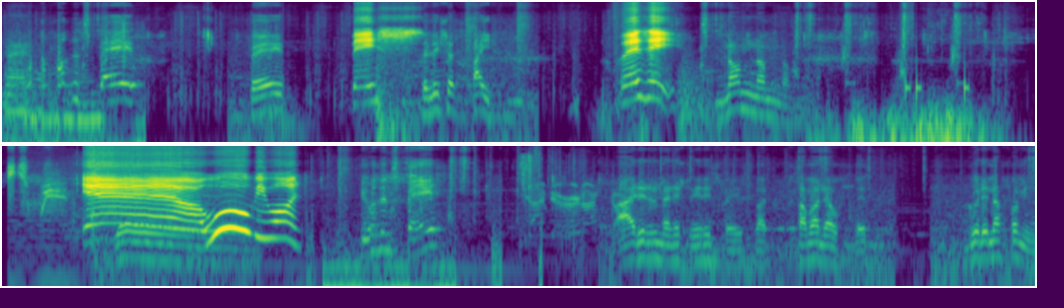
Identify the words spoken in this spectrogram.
Man. Fuck space! Babe, Base. delicious spice. Where is he? Nom nom nom. Let's. Yeah! Woo! We won! He was in space? Time to earn our stripes. I didn't manage to hit his face, but someone else did. Good enough for me.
